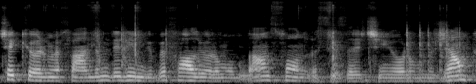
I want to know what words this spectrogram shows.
çekiyorum efendim. Dediğim gibi fal yorumumdan sonra sizler için yorumlayacağım.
